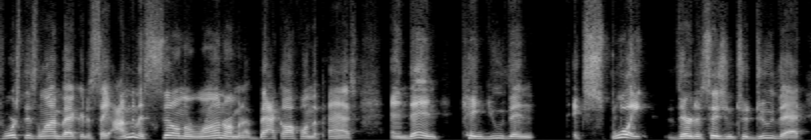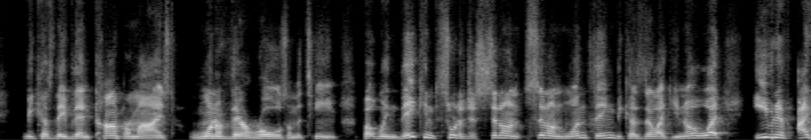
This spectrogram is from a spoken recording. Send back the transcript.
force this linebacker to say I'm going to sit on the run or I'm going to back off on the pass, and then can you then exploit their decision to do that because they've then compromised one of their roles on the team. But when they can sort of just sit on sit on one thing because they're like, you know what, even if I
